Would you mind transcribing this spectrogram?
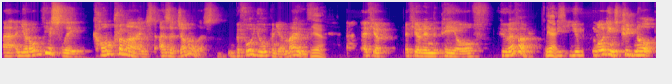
Uh, and you're obviously compromised as a journalist before you open your mouth. Yeah. Uh, if you're if you're in the pay of whoever, yes. you, the audience could not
